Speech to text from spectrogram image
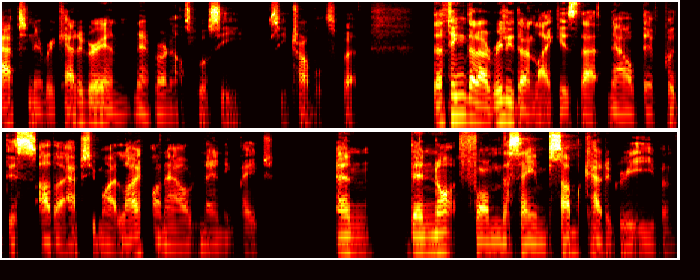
apps in every category, and everyone else will see see troubles. But the thing that I really don't like is that now they've put this other apps you might like on our landing page, and they're not from the same subcategory even.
